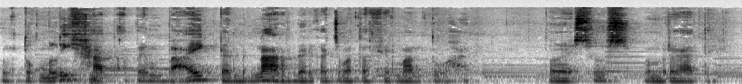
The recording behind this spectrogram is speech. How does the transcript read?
untuk melihat apa yang baik dan benar dari kacamata firman Tuhan. Tuhan Yesus memberkati.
